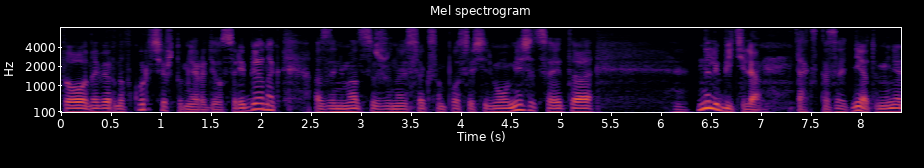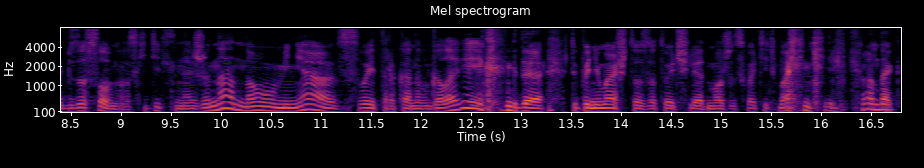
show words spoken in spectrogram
то, наверное, в курсе, что у меня родился ребенок, а заниматься с женой сексом после седьмого месяца — это на любителя, так сказать. Нет, у меня, безусловно, восхитительная жена, но у меня свои тараканы в голове, и когда ты понимаешь, что за твой член может схватить маленький ребенок,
